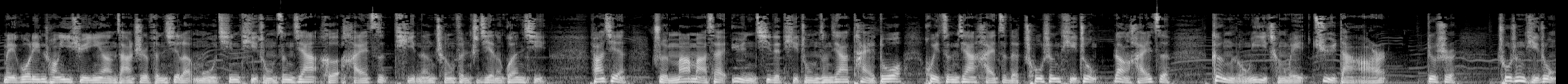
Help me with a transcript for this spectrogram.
美国临床医学营养杂志分析了母亲体重增加和孩子体能成分之间的关系，发现准妈妈在孕期的体重增加太多，会增加孩子的出生体重，让孩子更容易成为巨大儿，就是出生体重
